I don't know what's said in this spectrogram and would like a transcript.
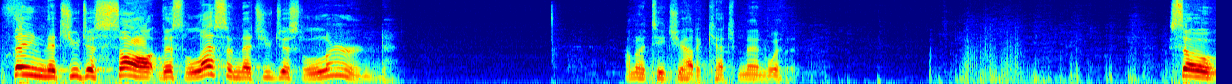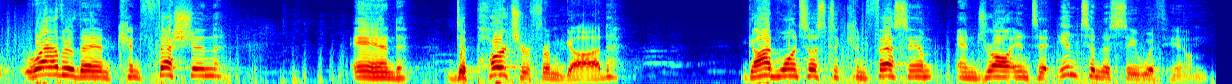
thing that you just saw, this lesson that you just learned, I'm going to teach you how to catch men with it. So rather than confession and departure from God, God wants us to confess Him and draw into intimacy with Him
